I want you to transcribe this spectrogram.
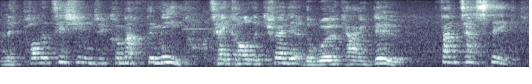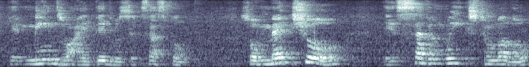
And if politicians who come after me take all the credit of the work I do, fantastic. It means what I did was successful. So make sure it's seven weeks tomorrow.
